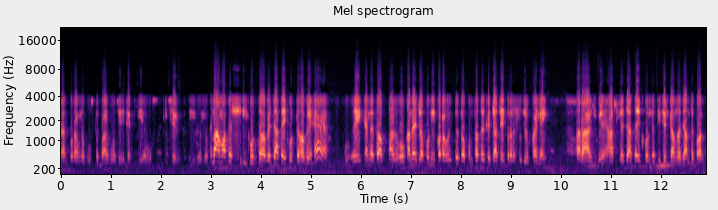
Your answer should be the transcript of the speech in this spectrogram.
তারপর আমরা বুঝতে পারব যে এটা কি অবস্থা, কিসের ই হলো। না, আমাদের ই করতে হবে, যাচাই করতে হবে হ্যাঁ? এইখানে তো আপনার, ওখানে যখন ই করা হয়েছে, তখন তাদেরকে যাচাই করার সুযোগ হয় নাই। তারা আসবে, আসলে যাচাই করলে ডিটেলটা আমরা জানতে পারব।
